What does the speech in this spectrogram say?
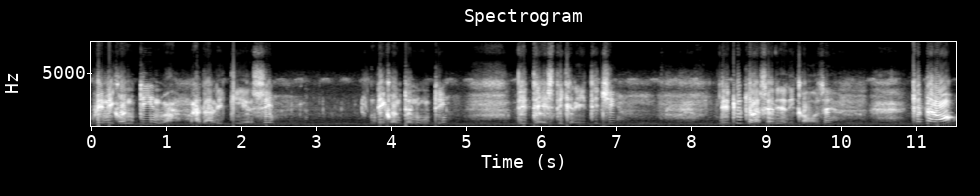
quindi continua ad arricchirsi di contenuti, di testi critici, di tutta una serie di cose che però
